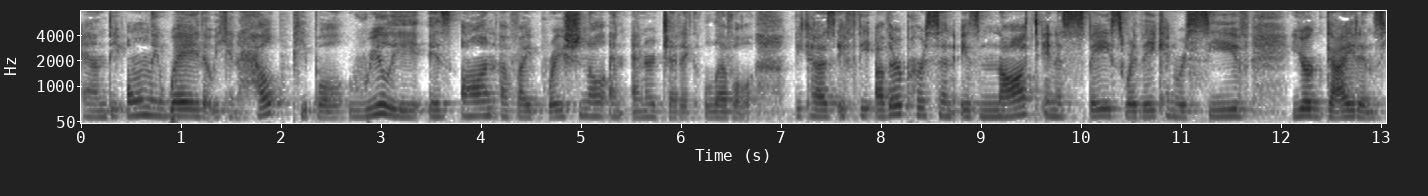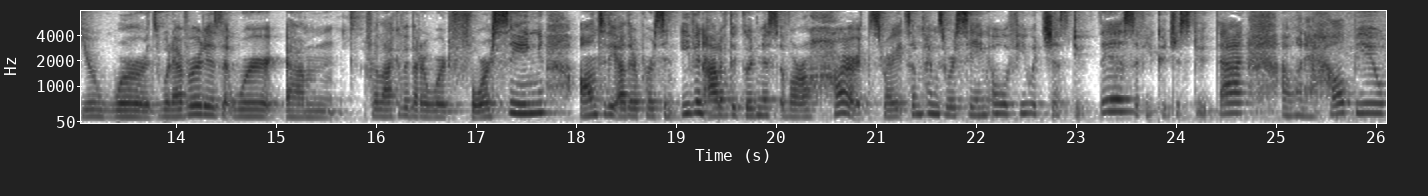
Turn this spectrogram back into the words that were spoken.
and the only way that we can help people really is on a vibrational and energetic level because if the other person is not in a space where they can receive your guidance your words whatever it is that we're um, for lack of a better word, forcing onto the other person, even out of the goodness of our hearts, right? Sometimes we're saying, oh, if you would just do this, if you could just do that, I want to help you.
